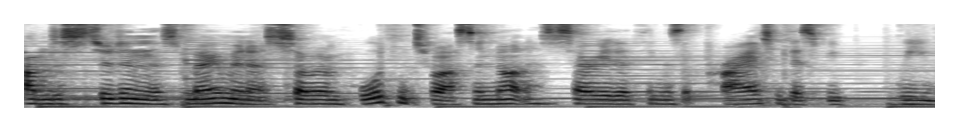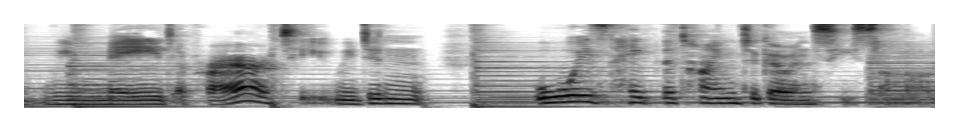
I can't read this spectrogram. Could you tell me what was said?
understood in this moment are so important to us and not necessarily the things that prior to this we we, we made a priority. We didn't always take the time to go and see someone.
